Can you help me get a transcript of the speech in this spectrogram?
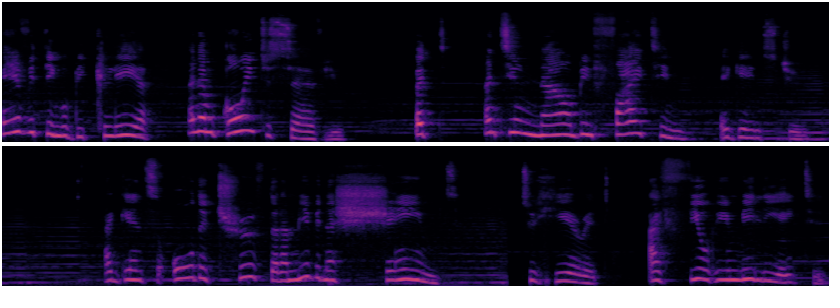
everything will be clear and I'm going to serve you. But until now, I've been fighting against you, against all the truth that I'm even ashamed to hear it. I feel humiliated,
